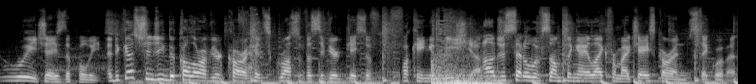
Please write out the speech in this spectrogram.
we chase the police. And because changing the color of your car hits cross with a severe case of fucking amnesia, I'll just settle with something I like for my chase car and stick with it.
